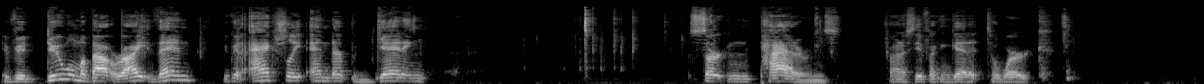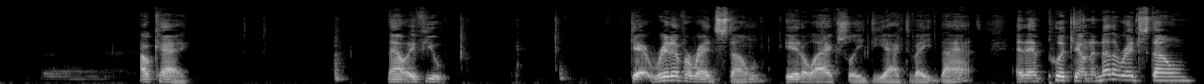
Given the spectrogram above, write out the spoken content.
If you do them about right, then you can actually end up getting certain patterns. trying to see if I can get it to work. Okay. Now, if you get rid of a redstone, it'll actually deactivate that. And then put down another redstone.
